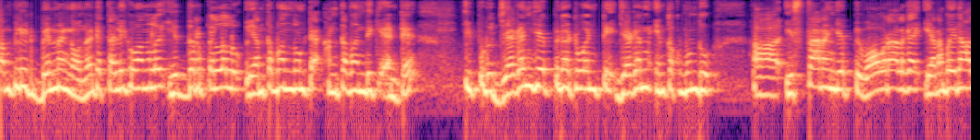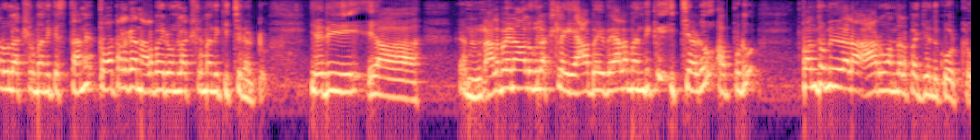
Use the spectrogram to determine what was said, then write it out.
కంప్లీట్ భిన్నంగా ఉంది. అంటే తల్లికి ఇద్దరు పిల్లలు ఎంతమంది ఉంటే అంతమందికి అంటే ఇప్పుడు జగన్ చెప్పినటువంటి జగన్ ఇంతకుముందు ఇస్తానని చెప్పి ఓవరాల్గా ఎనభై నాలుగు లక్షల మందికి ఇస్తానే టోటల్గా నలభై రెండు లక్షల మందికి ఇచ్చినట్టు. ఇది నలభై నాలుగు లక్షల యాభై వేల మందికి ఇచ్చాడు అప్పుడు పంతొమ్మిది వేల ఆరు వందల పద్దెనిమిది కోట్లు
